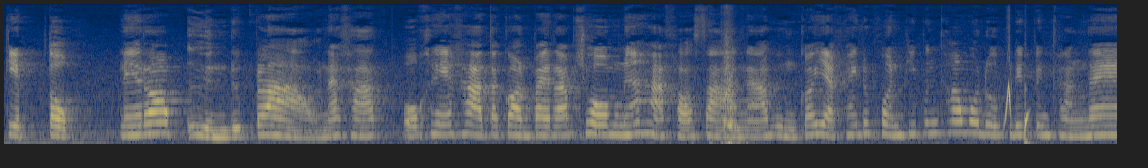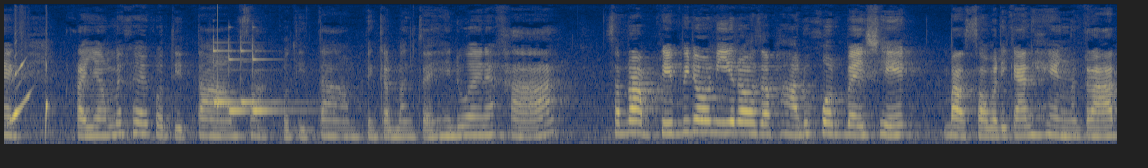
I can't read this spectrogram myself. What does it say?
เก็บตก ในรอบอื่นหรือเปล่านะคะ โอเคค่ะ แต่ก่อนไปรับชมเนื้อหาข่าวสารนะ บุ๋มก็อยากให้ทุกคนที่เพิ่งเข้ามาดูคลิปเป็นครั้งแรก ใครยังไม่เคยกดติดตามฝากกดติดตามเป็นกำลังใจให้ด้วยนะคะสำหรับคลิปวิดีโอนี้เราจะพาทุกคนไปเช็ค บัตรสวัสดิการแห่งรัฐ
